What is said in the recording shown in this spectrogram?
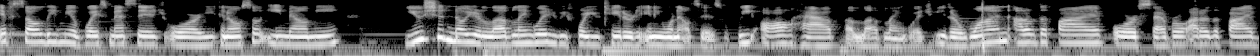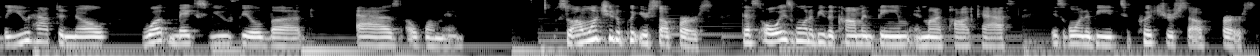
If so, leave me a voice message or you can also email me. You should know your love language before you cater to anyone else's. We all have a love language, either one out of the five or several out of the five, but you have to know what makes you feel loved as a woman. So I want you to put yourself first. That's always going to be the common theme in my podcast is going to be to put yourself first.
